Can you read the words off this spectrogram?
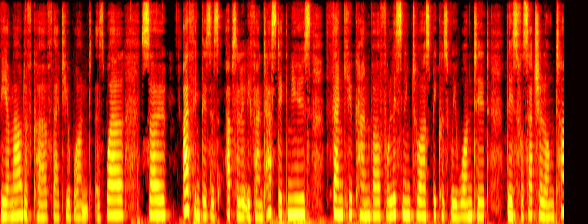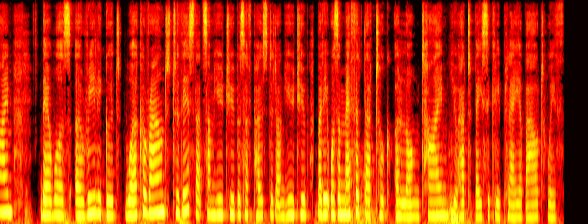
the amount of curve that you want as well. So I think this is absolutely fantastic news. Thank you, Canva, for listening to us because we wanted this for such a long time. There was a really good workaround to this that some YouTubers have posted on YouTube, but it was a method that took a long time. You had to basically play about with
